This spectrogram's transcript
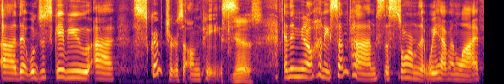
uh, that will just give you uh, scriptures on peace. Yes. And then, you know, honey, sometimes the storm that we have in life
